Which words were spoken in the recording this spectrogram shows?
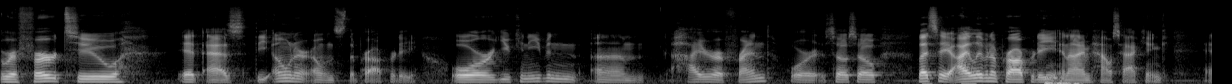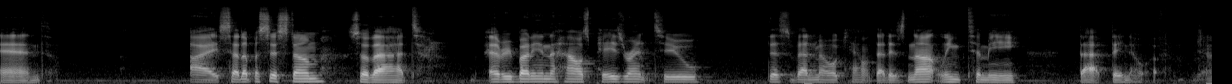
refer to it as the owner owns the property, or you can even um, hire a friend. Or so so. Let's say I live in a property and I'm house hacking, and I set up a system so that everybody in the house pays rent to this Venmo account that is not linked to me that they know of. Yeah.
